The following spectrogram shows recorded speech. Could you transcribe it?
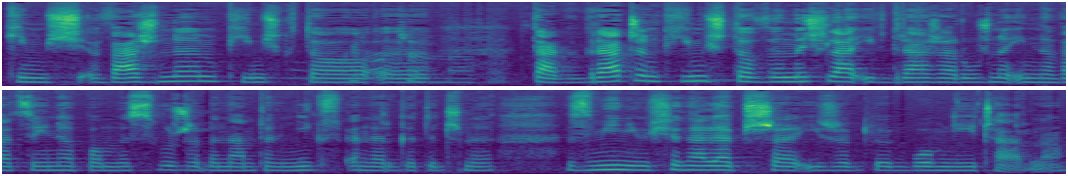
kimś ważnym, kimś, kto graczem tak, graczem, kimś, kto wymyśla i wdraża różne innowacyjne pomysły, żeby nam ten miks energetyczny zmienił się na lepsze i żeby było mniej czarno.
